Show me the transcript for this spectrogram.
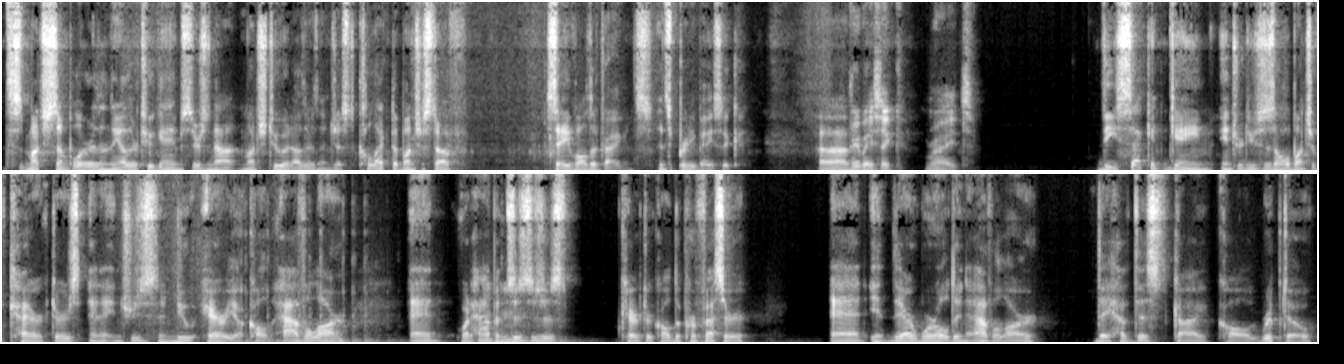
it's much simpler than the other two games. There's not much to it other than just collect a bunch of stuff save all the dragons. It's pretty basic Um, Pretty basic, right? the second game introduces a whole bunch of characters and it introduces a new area called Avalar. And what happens mm-hmm. is there's this character called the Professor, and in their world in Avalar, they have this guy called Ripto,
